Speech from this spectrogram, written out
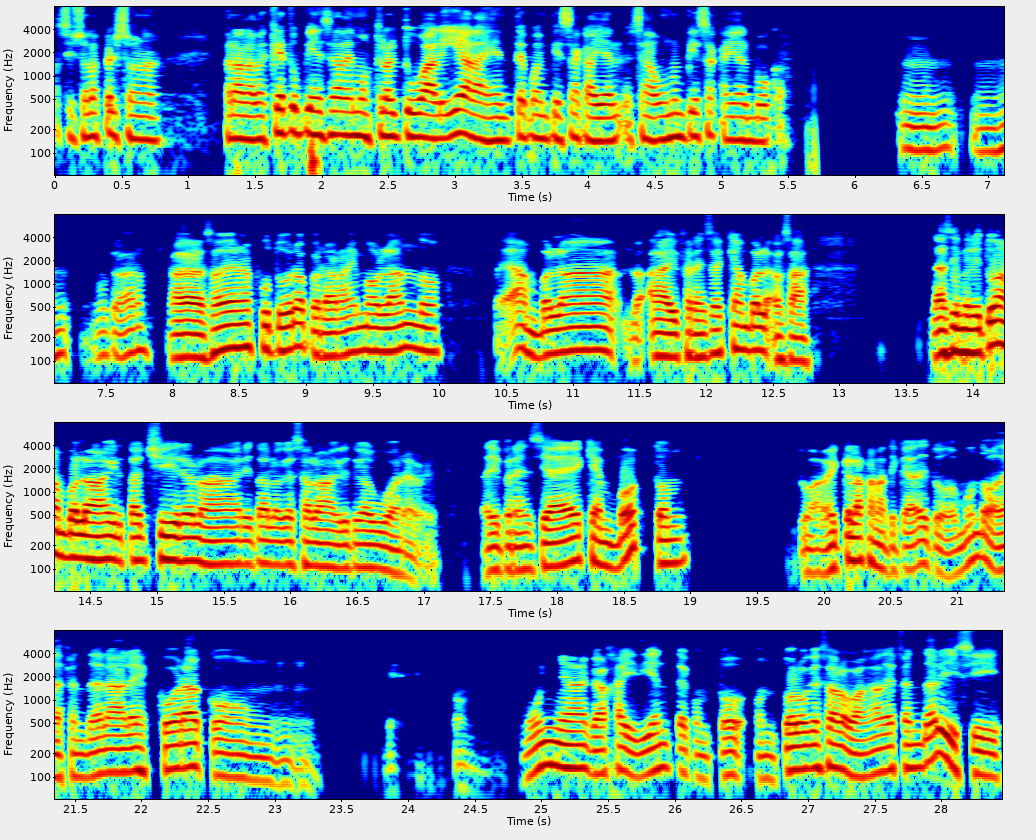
así son las personas. Pero a la vez que tú piensas demostrar tu valía, la gente pues empieza a callar, o sea, uno empieza a callar boca. claro. A eso en el futuro, pero ahora mismo hablando, pues, ambos, la, diferencia es que ambos, o sea, La similitud, ambos le van a gritar chile, lo van a gritar lo que sea, lo van a gritar whatever. La diferencia es que en Boston, tú vas a ver que la fanática de todo el mundo va a defender a Alex Cora con, eh, con uñas, gajas y dientes, con, todo con todo lo que sea, lo van a defender. Y si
